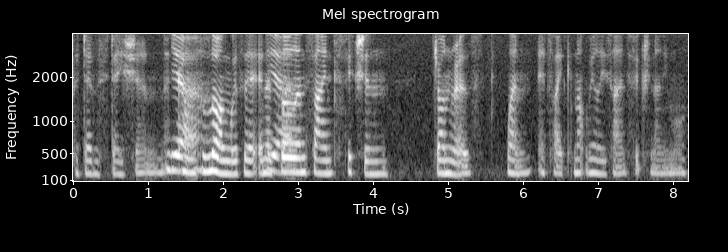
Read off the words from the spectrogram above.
the devastation that Yeah. comes along with it, and it's Yeah. all in science fiction genres when it's like not really science fiction anymore.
